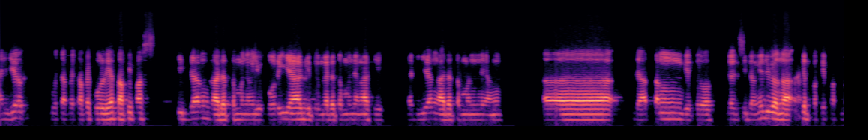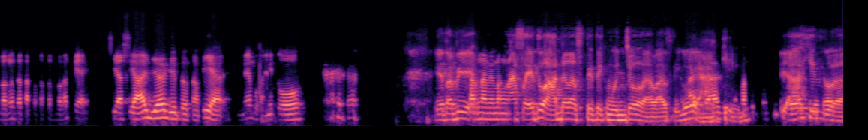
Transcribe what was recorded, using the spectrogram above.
anjir gue capek-capek kuliah tapi pas sidang nggak ada temen yang euforia gitu nggak ada temen yang ngasih hadiah nggak ada temen yang eh datang gitu. Dan sidangnya juga nggak kipas-kipas banget tetap-tetap banget kayak sia-sia aja gitu. Tapi ya sebenarnya bukan itu. Ya tapi karena memang rasa itu ada lah titik muncul lah pasti. Gue yakin. gitu, yakin gitu. gue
